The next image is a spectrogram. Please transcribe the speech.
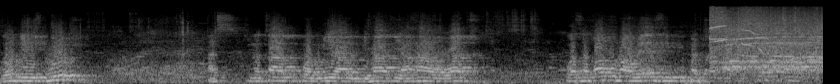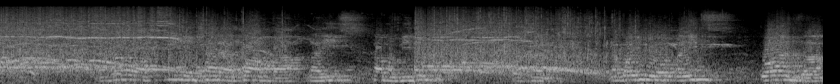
God is good. Tunataka kukuambia on behalf ya hawa watu, kwa sababu hawezi kupata ishara ya kwamba rais kama vile na kwa hivyo rais kwanza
